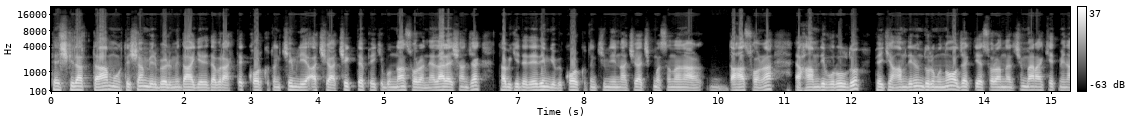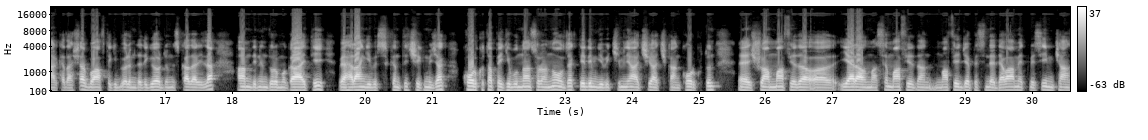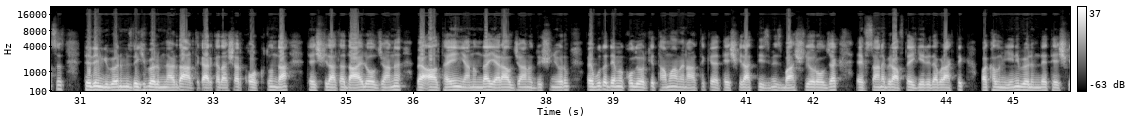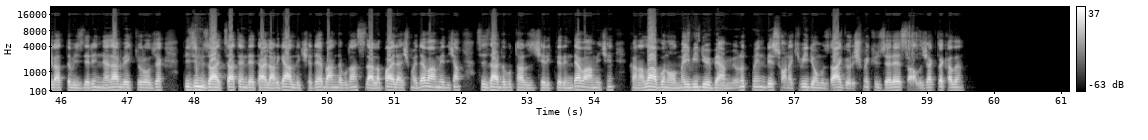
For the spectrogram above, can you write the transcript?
Teşkilatta muhteşem bir bölümü daha geride bıraktık. Korkut'un kimliği açığa çıktı. Peki bundan sonra neler yaşanacak? Tabii ki de dediğim gibi Korkut'un kimliğinin açığa çıkmasından daha sonra e, Hamdi vuruldu. Peki Hamdi'nin durumu ne olacak diye soranlar için merak etmeyin arkadaşlar. Bu haftaki bölümde de gördüğümüz kadarıyla Hamdi'nin durumu gayet iyi ve herhangi bir sıkıntı çıkmayacak. Korkut'a peki bundan sonra ne olacak? Dediğim gibi kimliği açığa çıkan Korkut'un e, şu an mafyada e, yer alması, mafyadan mafya cephesinde devam etmesi imkansız. Dediğim gibi önümüzdeki bölümlerde artık arkadaşlar Korkut'un da teşkilata dahil olacağını ve Altay'ın yanında yer alacağını düşünüyorum ve bu da demek oluyor ki tamamen artık e, teşkilat dizimiz başlıyor olacak. Efsane bir haftayı geride bıraktık. Bakalım yeni bölümde teşkilatta bizleri neler bekliyor olacak. Dizimize ait zaten detaylar geldikçe de ben de buradan sizlerle paylaşmaya devam edeceğim. Sizler de bu tarz içeriklerin devamı için kanala abone olmayı, videoyu beğenmeyi unutmayın. Bir sonraki videomuzda görüşmek üzere. Sağlıcakla kalın.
